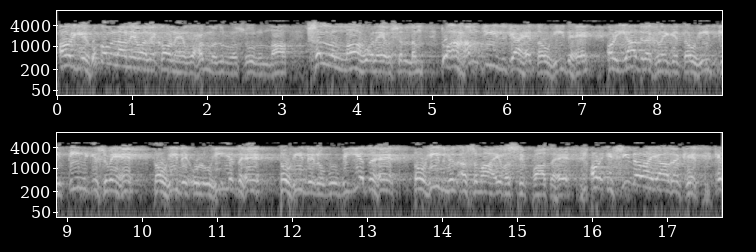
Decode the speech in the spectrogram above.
اور یہ حکم لانے والے کون ہیں؟ محمد الرسول اللہ صلی اللہ علیہ وسلم۔ تو اہم چیز کیا ہے؟ توحید ہے۔ اور یاد رکھنے کے توحید کی تین قسمیں ہیں۔ توحید الوحیت ہے، توحید ربوبیت ہے، توحید بالاسماء و صفات ہے۔ اور اسی طرح یاد رکھیں کہ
